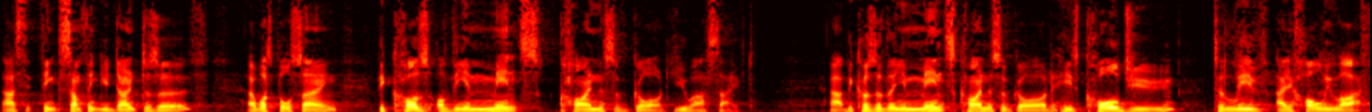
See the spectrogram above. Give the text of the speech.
Uh, think something you don't deserve. Uh, what's Paul saying? Because of the immense kindness of God, you are saved. Uh, because of the immense kindness of God, He's called you to live a holy life.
